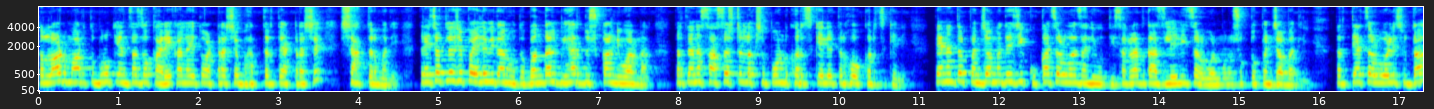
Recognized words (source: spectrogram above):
तर लॉर्ड नॉर्थ ब्रुक यांचा जो कार्यकाल आहे तो अठराशे बहात्तर ते अठराशे शहात्तरमध्ये. तर याच्यातलं जे पहिलं विधान होतं बंगाल बिहार दुष्काळ निवारणार तर त्यानं सहासष्ट लक्ष पौंड खर्च केले तर हो खर्च केले. त्यानंतर पंजाबमध्ये जी कुका चळवळ झाली होती सगळ्यात गाजलेली चळवळ म्हणू शकतो पंजाबमधली तर त्या चळवळी सुद्धा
